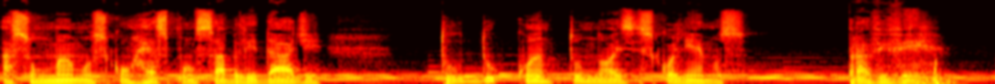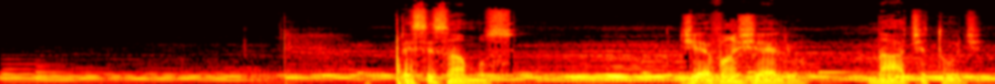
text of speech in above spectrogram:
Assumamos com responsabilidade tudo quanto nós escolhemos para viver. Precisamos de evangelho na atitude.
